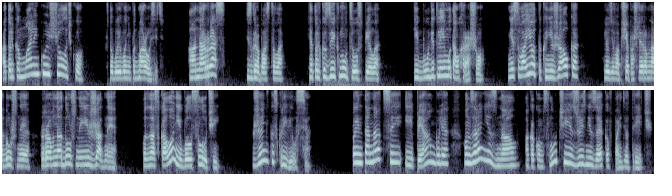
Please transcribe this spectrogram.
а только маленькую щелочку, чтобы его не подморозить. А она раз — изгробастала. Я только заикнуться успела. И будет ли ему там хорошо? Не свое, так и не жалко. Люди вообще пошли равнодушные, равнодушные и жадные. Вот у нас в колонии был случай. Женька скривился. По интонации и преамбуле он заранее знал, о каком случае из жизни зэков пойдет речь.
